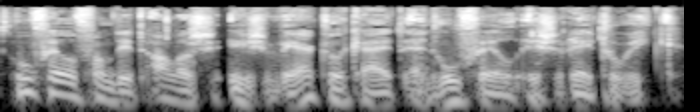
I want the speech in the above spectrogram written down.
hoeveel van dit alles is werkelijkheid en hoeveel is retoriek?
